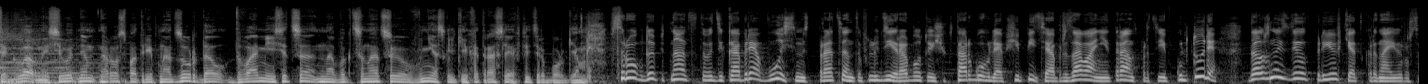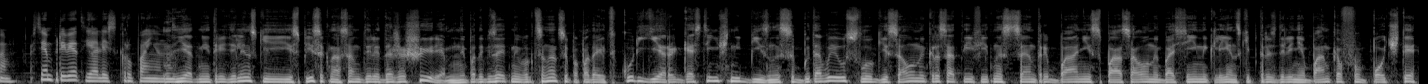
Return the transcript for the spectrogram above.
Итак, главное. Сегодня Роспотребнадзор дал два месяца на вакцинацию в нескольких отраслях в Петербурге. В срок до 15 декабря 80% людей, работающих в торговле, общепите, образовании, транспорте и в культуре, должны сделать прививки от коронавируса. Всем привет, я Олеся Крупанина. Я Дмитрий Делинский, и список на самом деле даже шире. Под обязательную вакцинацию попадают курьеры, гостиничный бизнес, бытовые услуги, салоны красоты, фитнес-центры, бани, спа, салоны, бассейны, клиентские подразделения банков, почты,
